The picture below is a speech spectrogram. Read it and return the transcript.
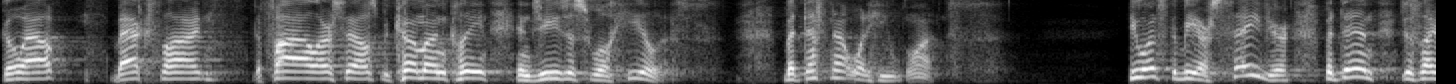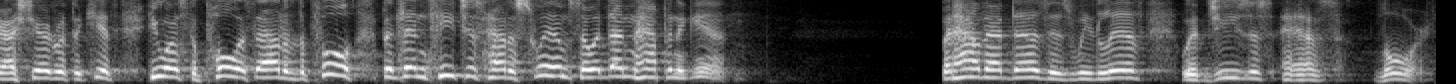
go out, backslide, defile ourselves, become unclean, and Jesus will heal us. But that's not what he wants. He wants to be our Savior, but then, just like I shared with the kids, He wants to pull us out of the pool, but then teach us how to swim so it doesn't happen again. But how that does is we live with Jesus as Lord.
